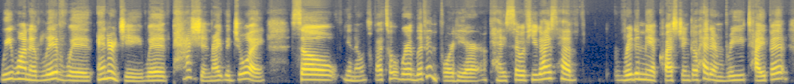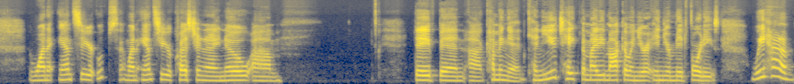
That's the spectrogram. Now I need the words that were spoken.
We want to live with energy with passion right with joy. So you know that's what we're living for here. Okay so if you guys have written me a question, go ahead and retype it. I want to answer your, oops, I want to answer your question. And I know um, they've been uh, coming in. Can you take the Mighty Maca when you're in your mid 40s? We have,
